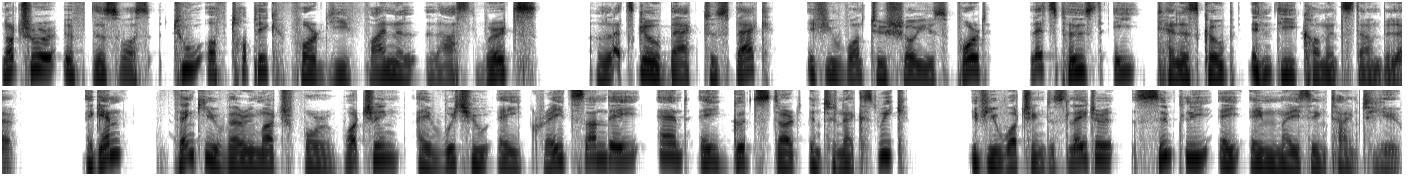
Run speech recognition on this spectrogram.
Not sure if this was too off topic for the final last words. Let's go back to spec. If you want to show your support, let's post a telescope in the comments down below. Again, thank you very much for watching. I wish you a great Sunday and a good start into next week. If you're watching this later, simply a amazing time to you.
